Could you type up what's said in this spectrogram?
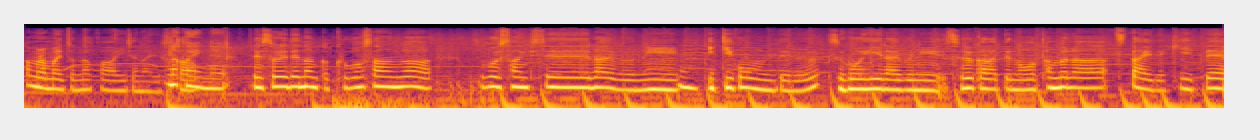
田村舞ちゃん仲いいじゃないですか。仲いいね。でそれでなんか久保さんがすごい3期生ライブにうん。意気込んでる、すごいいいライブにするからってのを田村伝いで聞いて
